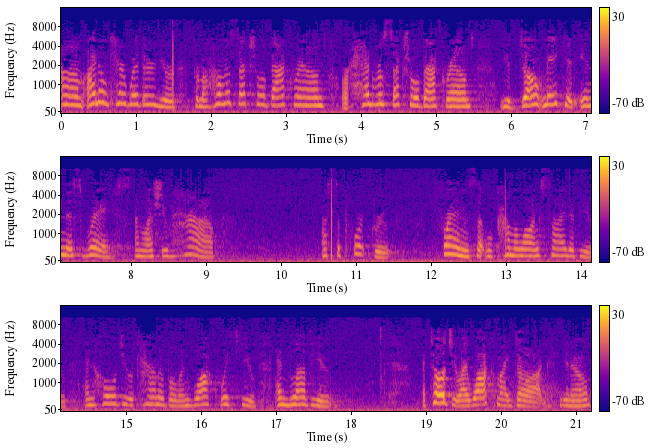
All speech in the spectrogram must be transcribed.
um, I don't care whether you're from a homosexual background or heterosexual background, you don't make it in this race unless you have a support group friends that will come alongside of you and hold you accountable and walk with you and love you. I told you I walk my dog, you know.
